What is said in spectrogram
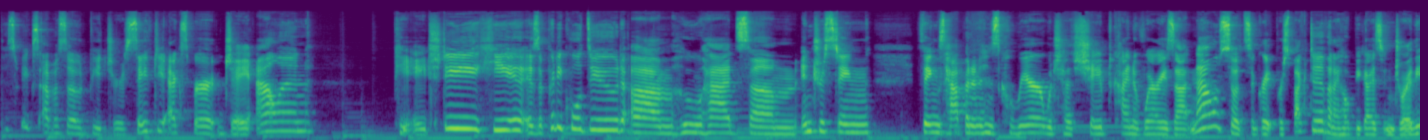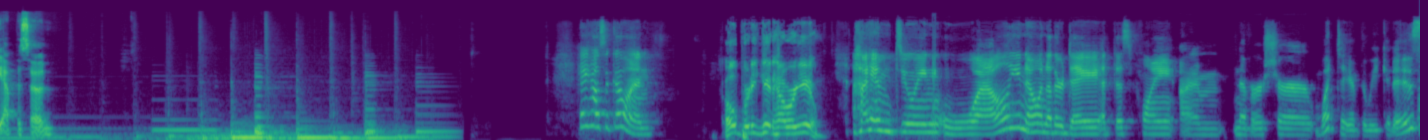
This week's episode features safety expert Jay Allen, PhD. He is a pretty cool dude um, who had some interesting things happen in his career, which has shaped kind of where he's at now. So it's a great perspective, and I hope you guys enjoy the episode. Hey, how's it going? Oh, pretty good. How are you? I am doing well. You know, another day at this point. I'm never sure what day of the week it is.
